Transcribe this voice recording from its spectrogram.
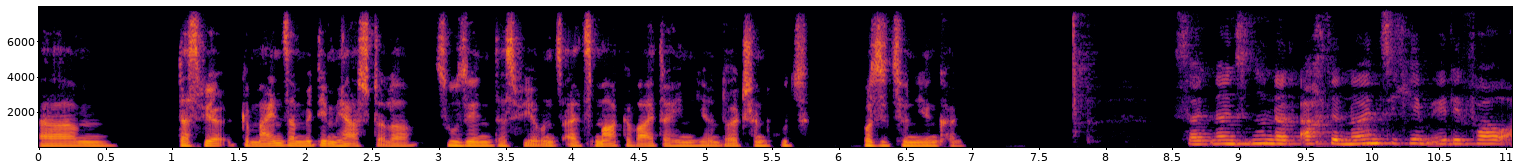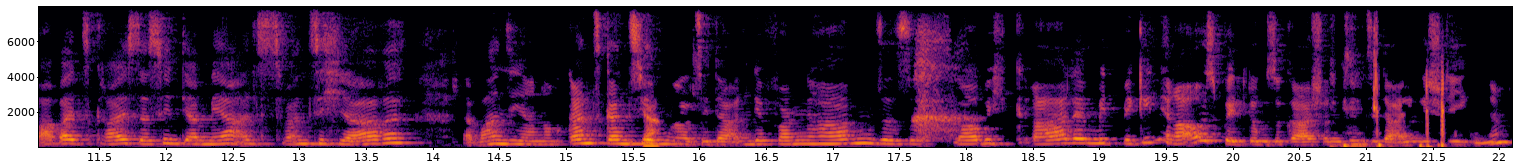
ähm, dass wir gemeinsam mit dem Hersteller zusehen, dass wir uns als Marke weiterhin hier in Deutschland gut positionieren können. Seit 1998 im EDV-Arbeitskreis, das sind ja mehr als 20 Jahre. Da waren Sie ja noch ganz, ganz Ja. jung, als Sie da angefangen haben. Das ist, glaube ich, gerade mit Beginn Ihrer Ausbildung sogar schon sind Sie da eingestiegen. Ne?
